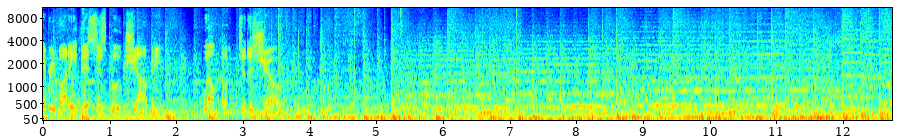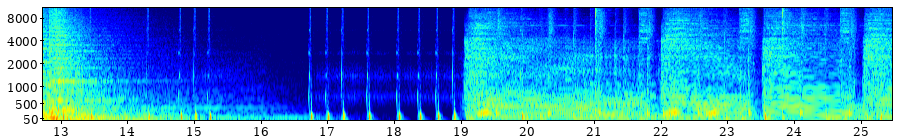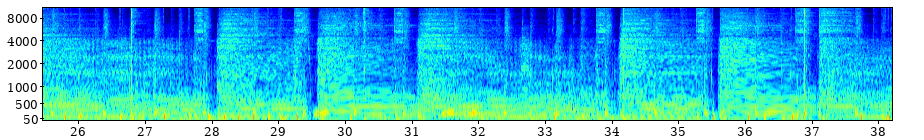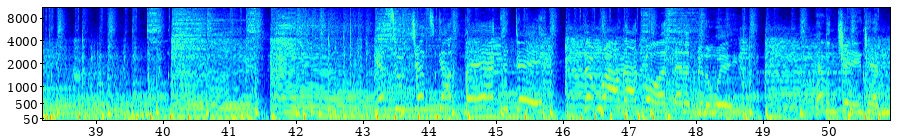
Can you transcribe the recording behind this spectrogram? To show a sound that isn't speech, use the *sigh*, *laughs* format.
everybody. This is Boog Sciambi. Welcome to the show.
